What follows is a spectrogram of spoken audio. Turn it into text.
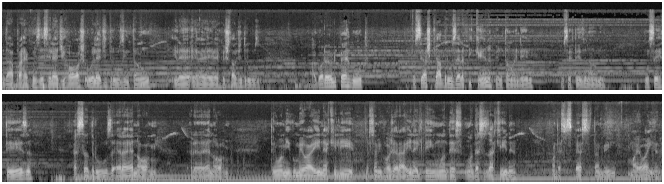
dá para reconhecer se ele é de rocha ou ele é de drusa. Então ele é, ele é, é cristal de drusa. Agora eu lhe pergunto, você acha que a drusa era pequena pelo tamanho dele? Com certeza não, né? Com certeza essa drusa era enorme, era enorme. Tem um amigo meu aí, né, que ele, nosso amigo Roger aí, né, ele tem uma, desse, uma dessas aqui, né, uma dessas peças também maior ainda, né.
